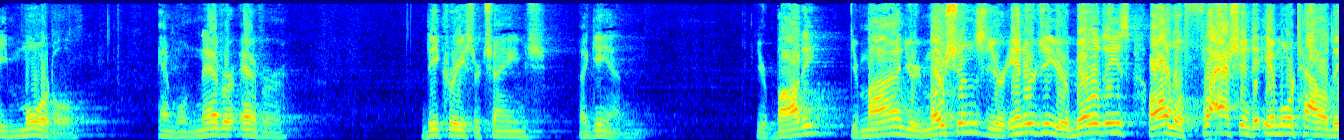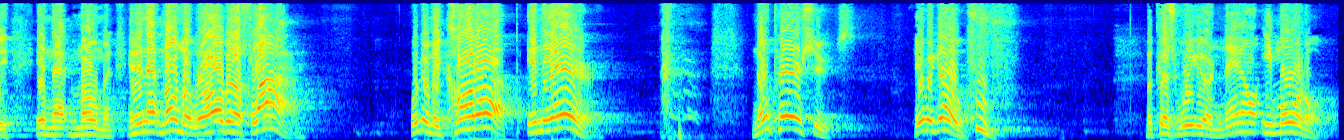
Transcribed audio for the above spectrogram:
immortal and will never, ever decrease or change again. Your body, your mind, your emotions, your energy, your abilities, all will flash into immortality in that moment. And in that moment, we're all going to fly. We're going to be caught up in the air. No parachutes. Here we go. Whew. Because we are now immortal.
